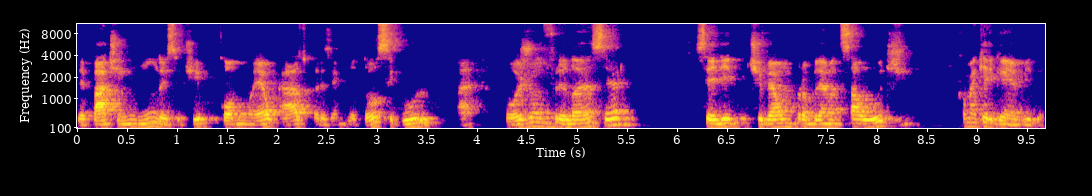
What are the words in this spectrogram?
debate nenhum desse tipo, como é o caso, por exemplo, do seguro, né? Hoje, um freelancer, se ele tiver um problema de saúde, como é que ele ganha vida?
